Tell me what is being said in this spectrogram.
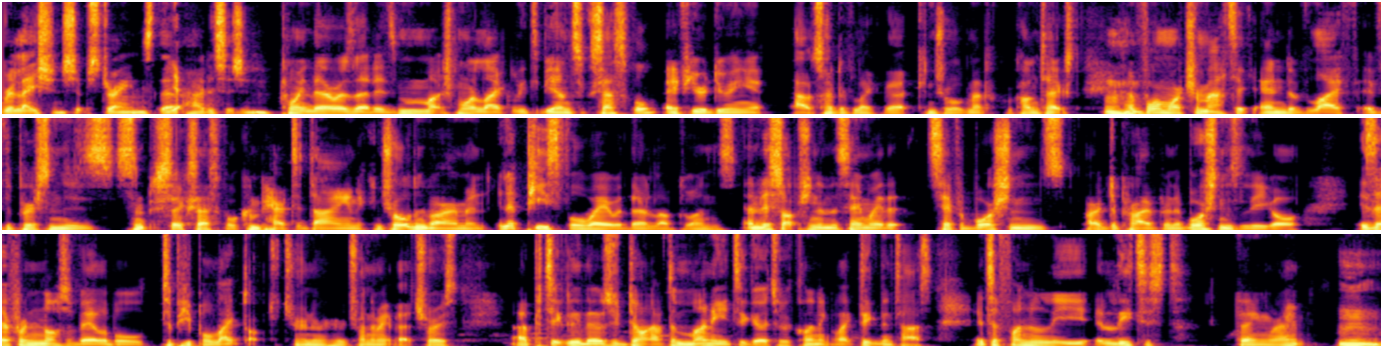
relationship strains that Yeah. her decision. Point there was that it's much more likely to be unsuccessful if you're doing it outside of like that controlled medical context, Mhm. and far more traumatic end of life if the person is successful compared to dying in a controlled environment in a peaceful way with their loved ones. And this option, in the same way that safe abortions are deprived when abortion is legal, is therefore not available to people like Dr. Turner who are trying to make that choice, uh, particularly those who don't have the money to go to a clinic like Dignitas. It's a funnily elitist thing, right? Mm.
